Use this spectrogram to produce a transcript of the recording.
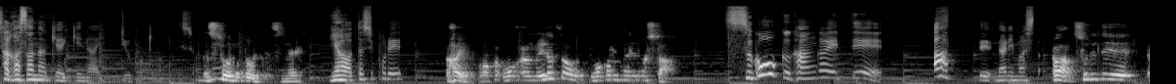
探さなきゃいけないっていうことなんですよね。その通りですね。いや、私これ。はい、わか、わか、皆さんお分かりになりました？すごく考えて、あってなりました。あ、それで、え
